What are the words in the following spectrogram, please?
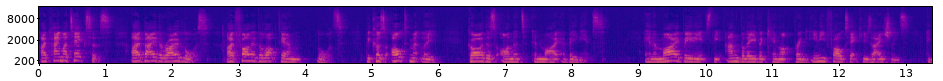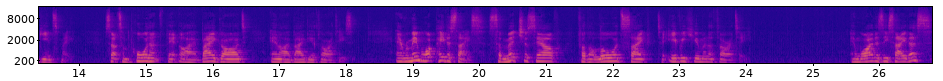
I pay my taxes. I obey the road laws. I follow the lockdown laws because ultimately God is honoured in my obedience. And in my obedience, the unbeliever cannot bring any false accusations against me. So it's important that I obey God and I obey the authorities. And remember what Peter says submit yourself for the Lord's sake to every human authority. And why does he say this?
